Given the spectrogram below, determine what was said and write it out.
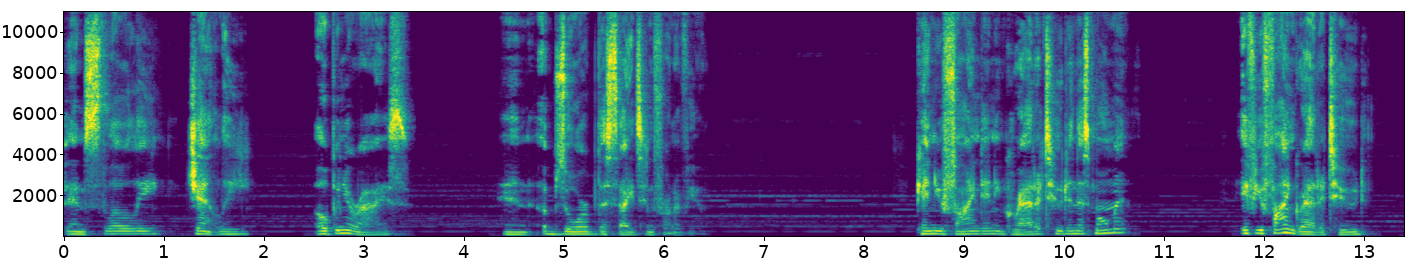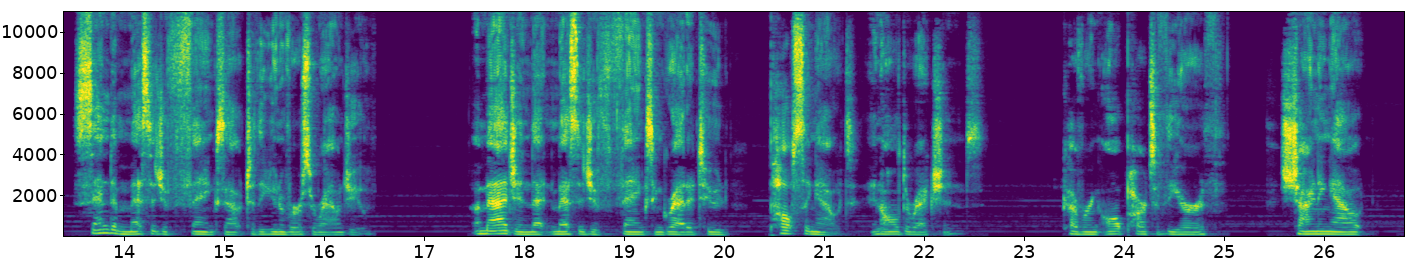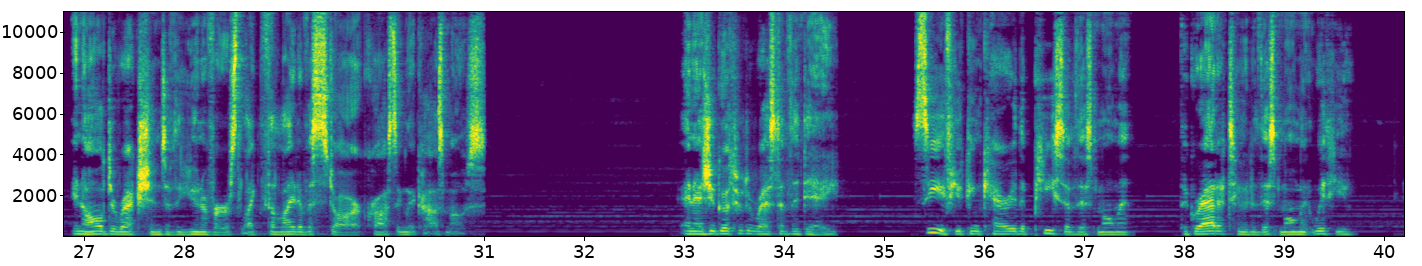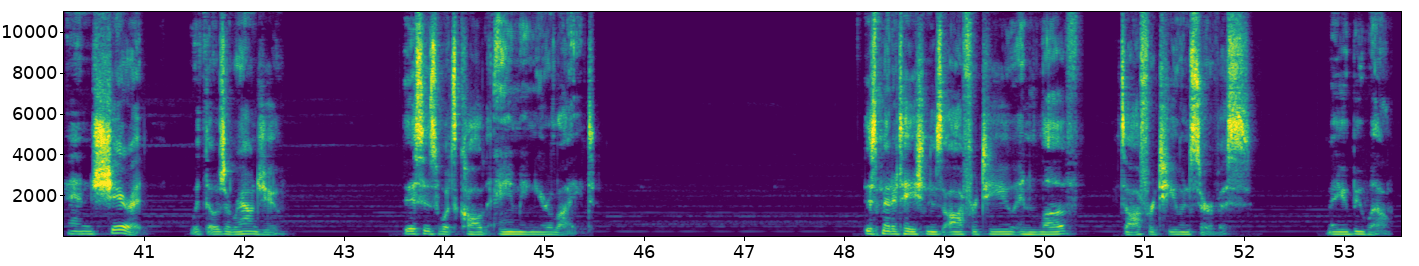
Then slowly, gently open your eyes and absorb the sights in front of you. Can you find any gratitude in this moment? If you find gratitude, send a message of thanks out to the universe around you. Imagine that message of thanks and gratitude pulsing out in all directions, covering all parts of the earth, shining out in all directions of the universe like the light of a star crossing the cosmos. And as you go through the rest of the day, see if you can carry the peace of this moment, the gratitude of this moment with you, and share it with those around you. This is what's called aiming your light. This meditation is offered to you in love, it's offered to you in service. May you be well.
